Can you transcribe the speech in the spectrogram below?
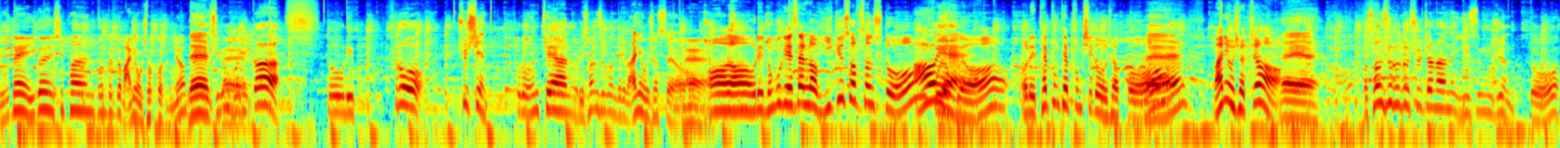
눈에 익은 심판분들도 많이 오셨거든요. 네 지금 네. 보니까 또 우리 프로 출신 프로 은퇴한 우리 선수분들이 많이 오셨어요. 네. 어, 어, 우리 농구계 셀럽 이규섭 선수도 아우, 보였고요. 우리 태풍 태풍 씨도 오셨고 네. 많이 오셨죠? 네. 뭐 선수로도 출전하는 이승준 또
